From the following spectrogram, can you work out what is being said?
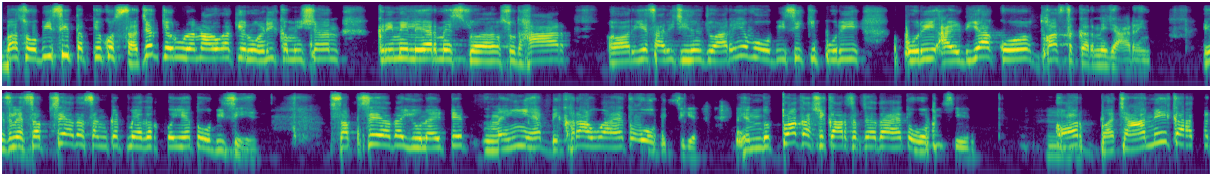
बस ओबीसी तबके को सजग ज़रूर रहना होगा कि रोहिणी कमीशन क्रीमी लेयर में सुधार और ये सारी चीज़ें जो आ रही हैं वो ओबीसी की पूरी पूरी आइडिया को ध्वस्त करने जा रही हैं। इसलिए सबसे ज़्यादा संकट में अगर कोई है तो ओबीसी है। सबसे ज़्यादा यूनाइटेड नहीं है बिखरा हुआ है तो वो ओबीसी है। हिंदुत्व का शिकार सबसे ज़्यादा है तो वो ओबीसी है। हम्म। और बचाने का अगर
